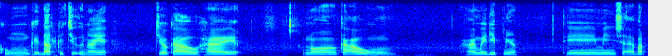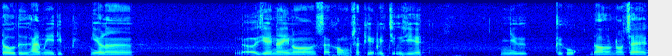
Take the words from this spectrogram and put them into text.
khung cái đặt cái chữ này ấy, chiều cao 2 ấy, nó cao 20 dip nha. Thì mình sẽ bắt đầu từ 20 dip nghĩa là ở dưới này nó sẽ không xuất hiện cái chữ gì hết. Như cái khúc đó nó sẽ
